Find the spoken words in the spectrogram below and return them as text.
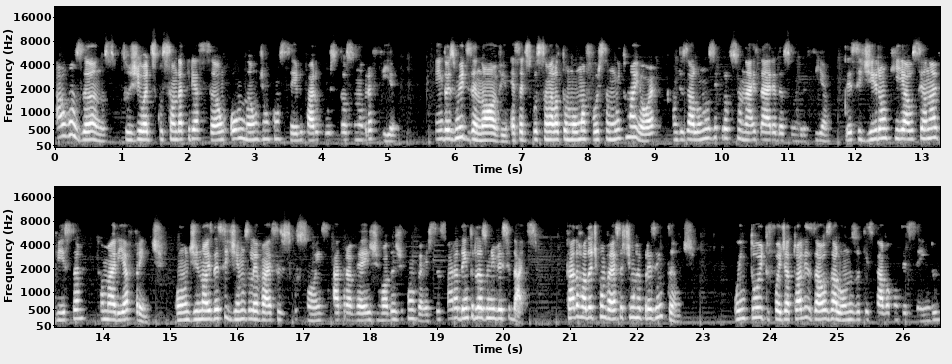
Há alguns anos surgiu a discussão da criação ou não de um conselho para o curso da oceanografia, em 2019, essa discussão ela tomou uma força muito maior, onde os alunos e profissionais da área da sonografia decidiram que a Oceano à Vista tomaria a frente, onde nós decidimos levar essas discussões através de rodas de conversas para dentro das universidades. Cada roda de conversa tinha um representante. O intuito foi de atualizar os alunos do que estava acontecendo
